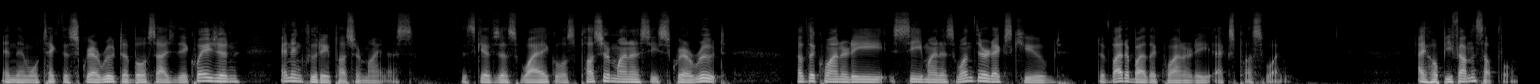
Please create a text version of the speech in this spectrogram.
And then we'll take the square root of both sides of the equation and include a plus or minus. This gives us y equals plus or minus the square root of the quantity c minus 1 third x cubed divided by the quantity x plus 1. I hope you found this helpful.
